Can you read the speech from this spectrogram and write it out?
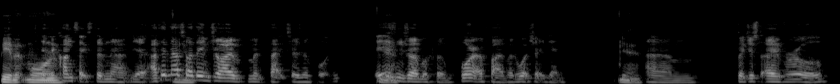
be a bit more In the context of now, yeah, I think that's Yeah. why the enjoyment factor is important. It is Yeah. enjoyable film. Four out of five. I'd watch it again. Yeah. Um, but just overall,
